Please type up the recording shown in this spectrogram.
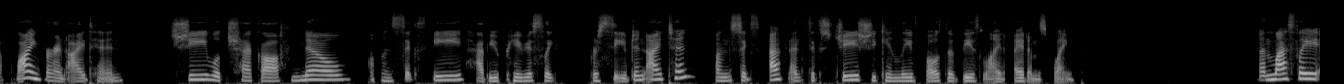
applying for an ITIN, she will check off no on 6E. Have you previously received an ITIN? On 6F and 6G, she can leave both of these line items blank. And lastly,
